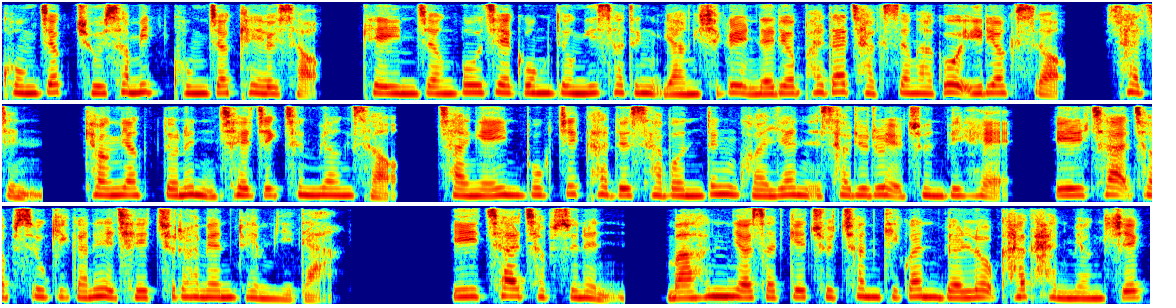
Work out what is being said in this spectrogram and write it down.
공적 주소 및 공적 회의서, 개인정보 제공 동의서 등 양식을 내려받아 작성하고 이력서, 사진, 경력 또는 재직증명서, 장애인 복지 카드 사본 등 관련 서류를 준비해 1차 접수 기간에 제출하면 됩니다. 2차 접수는 46개 추천 기관별로 각한 명씩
